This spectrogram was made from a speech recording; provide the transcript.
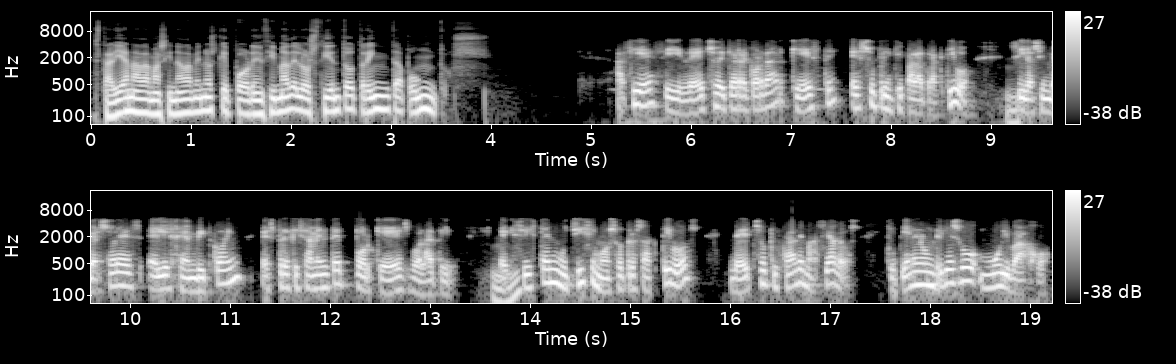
estaría nada más y nada menos que por encima de los 130 puntos. Así es, y de hecho hay que recordar que este es su principal atractivo. Si los inversores eligen Bitcoin es precisamente porque es volátil. Existen muchísimos otros activos, de hecho quizá demasiados, que tienen un riesgo muy bajo.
